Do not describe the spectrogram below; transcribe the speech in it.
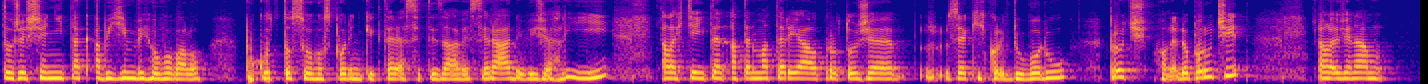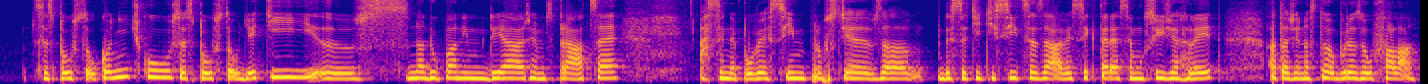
to řešení tak, aby jim vyhovovalo. Pokud to jsou hospodinky, které si ty závěsy rády vyžehlí, ale chtějí ten a ten materiál, protože z jakýchkoliv důvodů, proč ho nedoporučit, ale že nám se spoustou koníčků, se spoustou dětí, s nadupaným diářem z práce. Asi nepověsím prostě za desetitisíce závěsy, které se musí žehlit a ta žena z toho bude zoufalá.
